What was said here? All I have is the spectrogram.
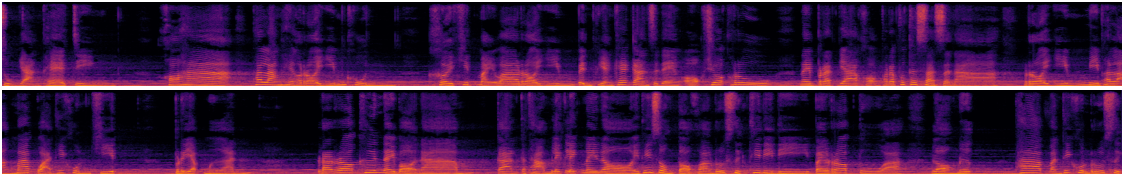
สุขอย่างแท้จริง ข้อ 5. พลังแห่งรอยยิ้มคุณ เคยคิดไหมว่ารอยยิ้มเป็นเพียงแค่การแสดงออกชั่วครู่ ในปรัชญาของพระพุทธศาสนา รอยยิ้มมีพลังมากกว่าที่คุณคิด เปรียบเหมือน ระรอกขึ้นในบ่อน้ำ การกระทำเล็กๆ น้อยๆที่ส่งต่อความรู้สึกที่ดีๆ ไปรอบตัว ลองนึก ภาพวันที่คุณรู้สึก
